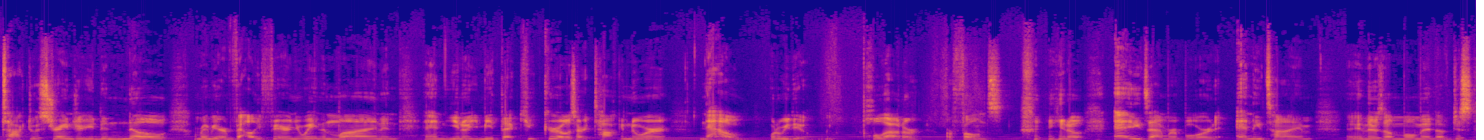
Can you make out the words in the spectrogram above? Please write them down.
talk to a stranger you didn't know? Or maybe you're at Valleyfair and you're waiting in line, and and you know, you meet that cute girl, start talking to her. Now, what do we do? We pull out our, our phones. you know, anytime we're bored, anytime there's a moment of just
